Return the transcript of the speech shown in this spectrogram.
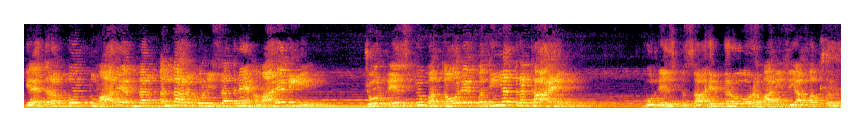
कि दरख्तों तुम्हारे अंदर अल्लाह रब्बुल इज़्ज़त ने हमारे लिए जो रिस्क बतौर वसीयत रखा है, वो रिस्क ज़ाहिर करो और हमारी जियाफत करो।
